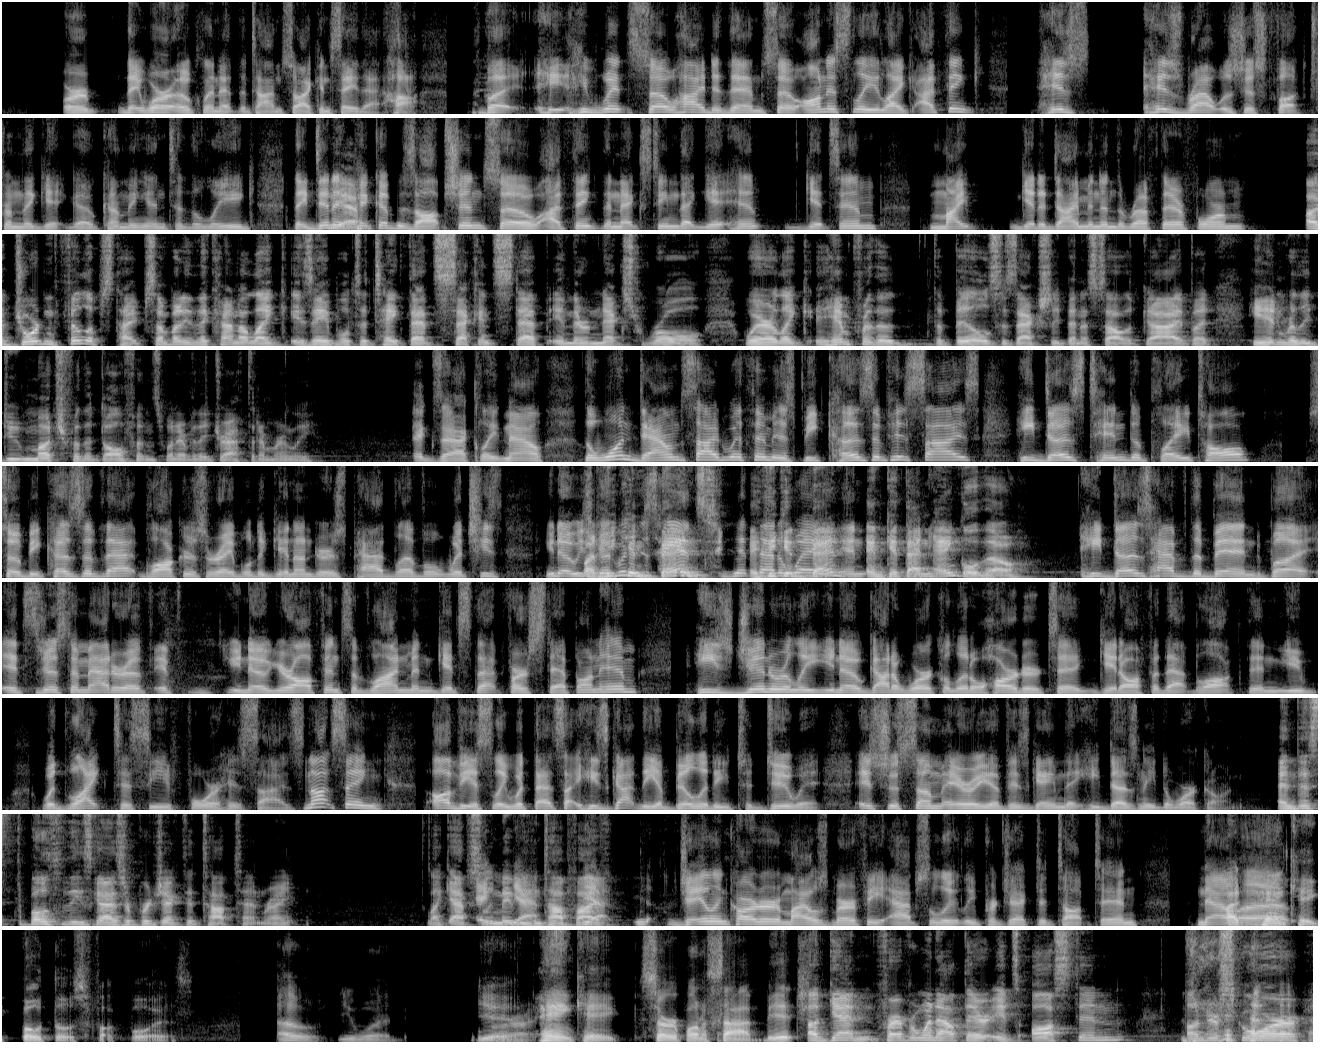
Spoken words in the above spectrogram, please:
or they were Oakland at the time. So I can say that. Ha. But he, he went so high to them. So honestly, like, I think his his route was just fucked from the get go coming into the league. They didn't yeah. pick up his option, so I think the next team that get him gets him might get a diamond in the rough there for him. A Jordan Phillips type, somebody that kind of like is able to take that second step in their next role. Where like him for the the Bills has actually been a solid guy, but he didn't really do much for the Dolphins whenever they drafted him early. Exactly. Now, the one downside with him is because of his size, he does tend to play tall. So because of that, blockers are able to get under his pad level, which he's you know he's but good he with his bend. hands to get if that he can away bend and, and get that and angle though he does have the bend, but it's just a matter of if you know your offensive lineman gets that first step on him, he's generally, you know, got to work a little harder to get off of that block than you would like to see for his size. Not saying obviously with that size he's got the ability to do it. It's just some area of his game that he does need to work on. And this both of these guys are projected top 10, right? Like absolutely, maybe yeah. even top five. Yeah. Jalen Carter and Myles Murphy absolutely projected top ten. Now I'd uh, pancake both those fuck boys. Oh, you would. Yeah, right. pancake syrup on a side, bitch. Again, for everyone out there, it's Austin underscore.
